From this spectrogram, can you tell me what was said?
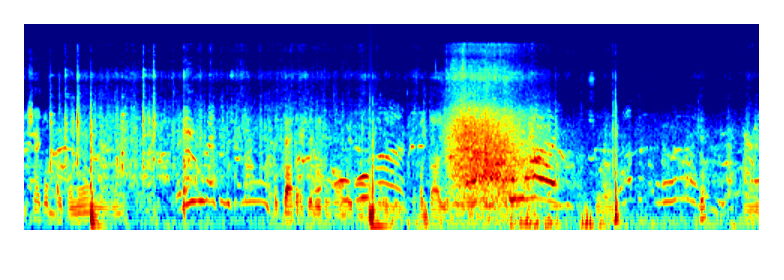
Isa ko bato no. Magkakaisda dito mga kamay ko kapantayan. So, so, hmm.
